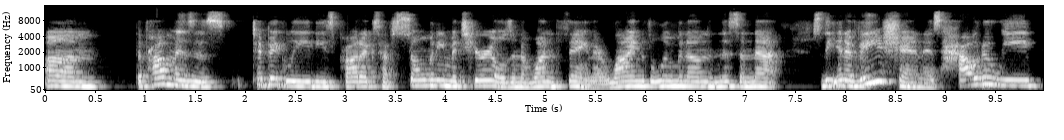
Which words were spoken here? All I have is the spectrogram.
Um, the problem is, is typically these products have so many materials into one thing. They're lined with aluminum and this and that. So the innovation is how do we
